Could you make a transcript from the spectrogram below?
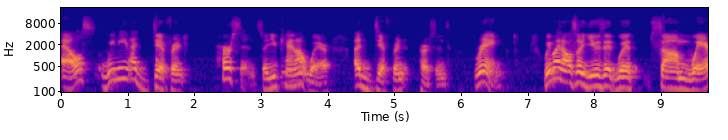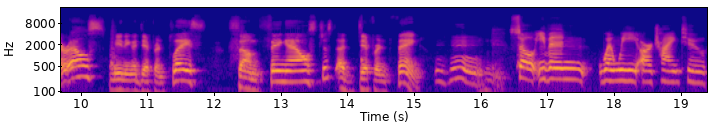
else, we mean a different person. So you cannot wear a different person's ring. We might also use it with somewhere else, meaning a different place, something else, just a different thing. Mm-hmm. Mm-hmm. So even when we are trying to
